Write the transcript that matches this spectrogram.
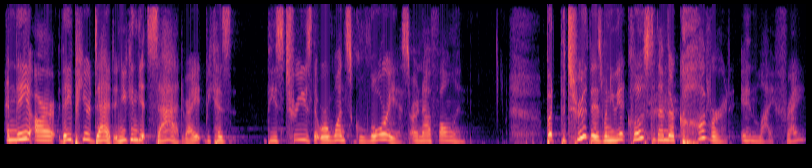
And they are they appear dead and you can get sad, right? Because these trees that were once glorious are now fallen. But the truth is when you get close to them they're covered in life, right?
